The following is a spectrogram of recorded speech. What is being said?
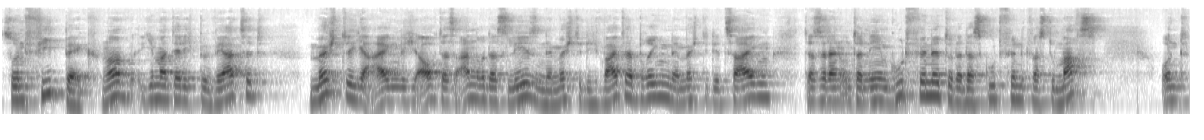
so ein Feedback. Ne? Jemand, der dich bewertet, möchte ja eigentlich auch, dass andere das lesen. Der möchte dich weiterbringen, der möchte dir zeigen, dass er dein Unternehmen gut findet oder das gut findet, was du machst. Und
